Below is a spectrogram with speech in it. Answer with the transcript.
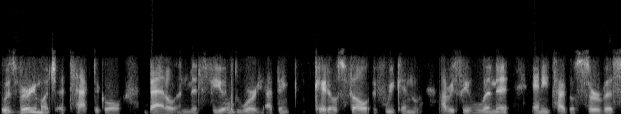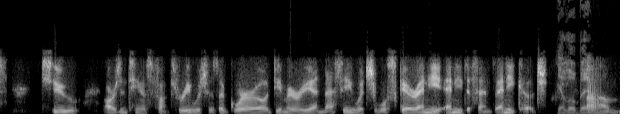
it was very much a tactical battle in midfield where I think Queiroz felt if we can obviously limit any type of service to Argentina's front three, which was Aguero, Di Maria, and Messi, which will scare any any defense, any coach. Yeah, a little bit. Um,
